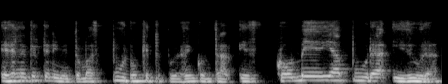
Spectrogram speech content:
es el entretenimiento más puro que tú puedes encontrar. Es comedia pura y dura,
